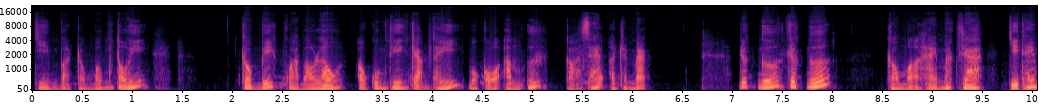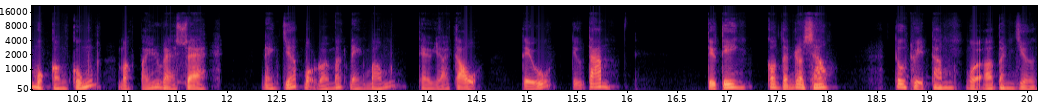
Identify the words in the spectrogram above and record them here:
chìm vào trong bóng tối. Không biết qua bao lâu, Âu Quân Thiên cảm thấy một cổ ẩm ướt cọ sát ở trên mặt. Rất ngứa, rất ngứa. Cậu mở hai mắt ra, chỉ thấy một con cúng, mặt váy rè xòe, đang chớp một đôi mắt đèn bóng, theo dõi cậu. Tiểu, Tiểu tam Tiểu Tiên, con tỉnh rồi sao? Tu Thủy Tâm ngồi ở bên giường,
